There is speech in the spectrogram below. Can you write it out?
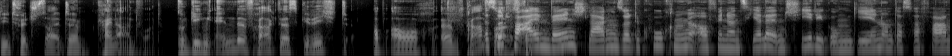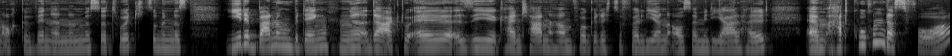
die Twitch-Seite keine Antwort. So gegen Ende fragt das Gericht, ob auch ähm, strafbares... Es wird vor allem Wellen schlagen, sollte Kuchen auf finanzielle Entschädigungen gehen und das Verfahren auch gewinnen. Dann müsste Twitch zumindest jede Bannung bedenken, da aktuell sie keinen Schaden haben, vor Gericht zu verlieren, außer medial halt. Ähm, hat Kuchen das vor,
